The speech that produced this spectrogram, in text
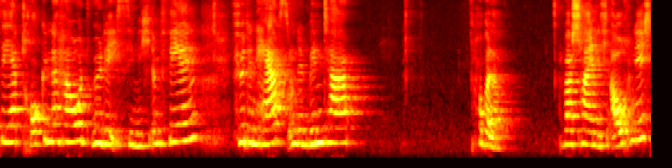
sehr trockene Haut würde ich sie nicht empfehlen. Für den Herbst und den Winter, hoppala, wahrscheinlich auch nicht.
